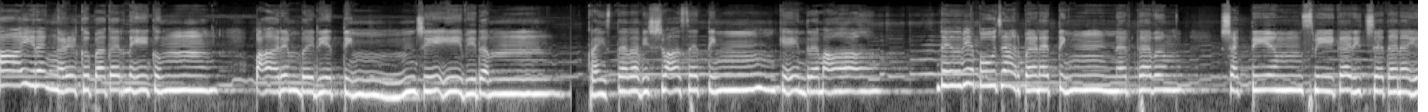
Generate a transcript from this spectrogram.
ആയിരങ്ങൾക്ക് പകർന്നേക്കും പാരമ്പര്യത്തിൻ ജീവിതം. ക്രൈസ്തവ വിശ്വാസത്തിൻ കേന്ദ്രമാ. ദിവ്യ പൂജാർപ്പണത്തിൻ അർത്ഥവും ശക്തിയും സ്വീകരിച്ച തനയ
